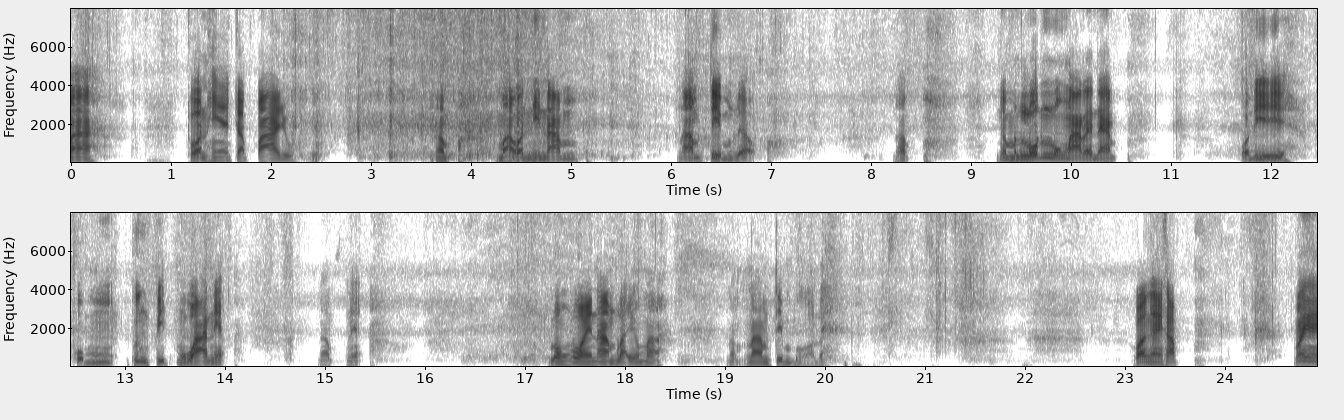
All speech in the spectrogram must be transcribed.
มา ทอดแหจับปลาอยู่นะครับมาวันนี้น้ำน้ำเต็มแล้วนะครับเนี่ยมันล้นลงมาเลยนะครับ พอดีผมเพิ่งปิดเมื่อวานเนี่ยนะครับเนี่ยร่องรอยน้ำไหลออกมานับน้ำเต็มบ่อเลย ว่าไงครับ ว่าไง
